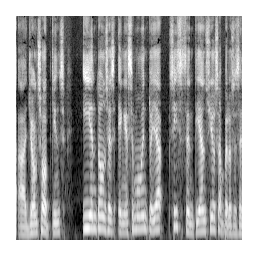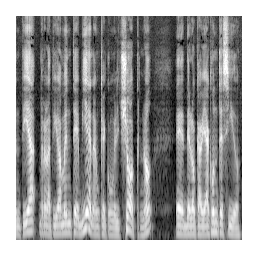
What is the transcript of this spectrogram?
a Johns Hopkins y entonces en ese momento ella sí se sentía ansiosa, pero se sentía relativamente bien, aunque con el shock, ¿no? Eh, de lo que había acontecido.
